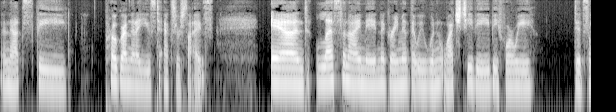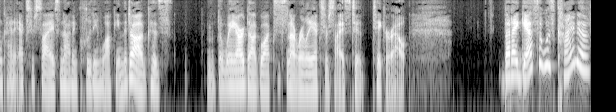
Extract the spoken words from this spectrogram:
And that's the program that I use to exercise. And Les and I made an agreement that we wouldn't watch TV before we did some kind of exercise, not including walking the dog, because the way our dog walks, it's not really exercise to take her out. But I guess it was kind of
